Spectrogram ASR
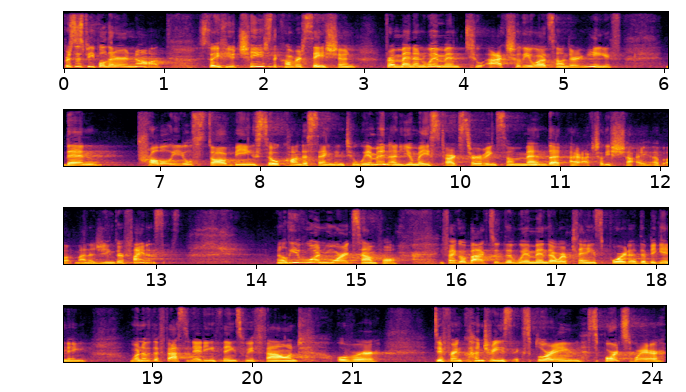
versus people that are not. So if you change the conversation from men and women to actually what's underneath, then probably you'll stop being so condescending to women and you may start serving some men that are actually shy about managing their finances. I'll give one more example. If I go back to the women that were playing sport at the beginning, one of the fascinating things we found over different countries exploring sportswear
